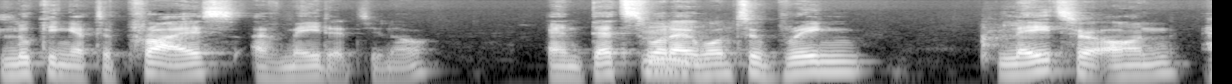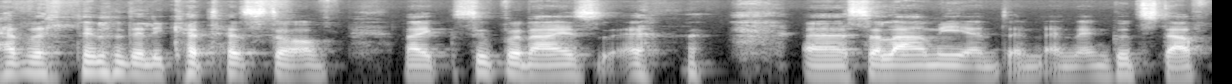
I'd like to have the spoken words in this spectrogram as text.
looking at the price, I've made it, you know? And that's what mm. I want to bring later on have a little delicatessen of like super nice uh, salami and, and, and, and good stuff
